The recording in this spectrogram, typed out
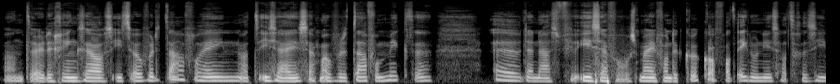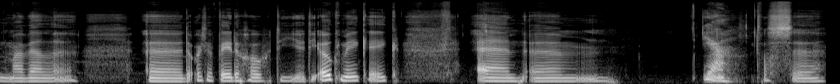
Want er ging zelfs iets over de tafel heen, wat Isa zeg maar over de tafel mikte. Uh, daarnaast viel Isa volgens mij van de kruk af, wat ik nog niet eens had gezien, maar wel uh, de orthopedagoog die, die ook meekeek. En um, ja, het was, het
